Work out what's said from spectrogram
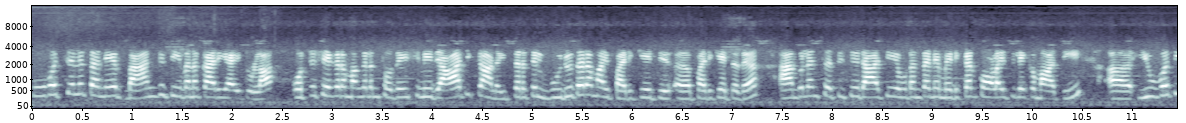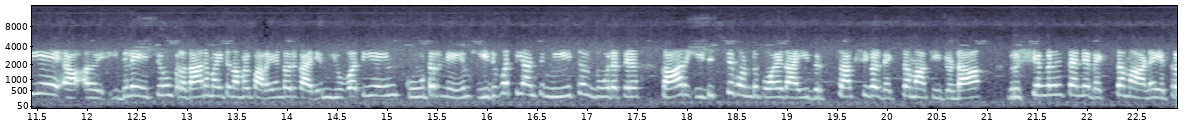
പൂവച്ചലിൽ തന്നെ ബാങ്ക് ജീവനക്കാരിയായിട്ടുള്ള ഒറ്റശേഖരമംഗലം സ്വദേശിനി രാജിക്കാണ് ഇത്തരത്തിൽ ഗുരുതരമായി പരിക്കേറ്റ് പരിക്കേറ്റത്. ആംബുലൻസ് എത്തിച്ച് രാജിയെ ഉടൻ തന്നെ മെഡിക്കൽ കോളേജിലേക്ക് മാറ്റി. യുവതിയെ ഇതിലെ ഏറ്റവും പ്രധാനമായിട്ട് നമ്മൾ പറയേണ്ട ഒരു കാര്യം യുവതിയെയും സ്കൂട്ടറിനെയും ഇരുപത്തിയഞ്ച് മീറ്റർ ദൂരത്തിൽ കാർ ഇടിച്ചു കൊണ്ടുപോയതായി ദൃക്സാക്ഷികൾ വ്യക്തമാക്കിയിട്ടുണ്ട്. ദൃശ്യങ്ങളിൽ തന്നെ വ്യക്തമാണ് എത്ര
